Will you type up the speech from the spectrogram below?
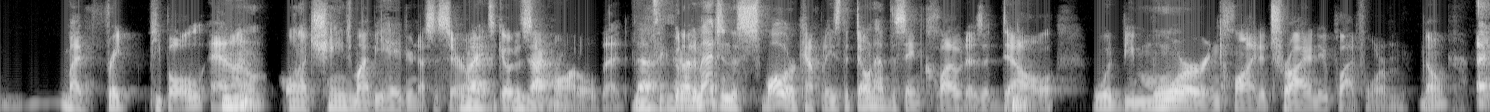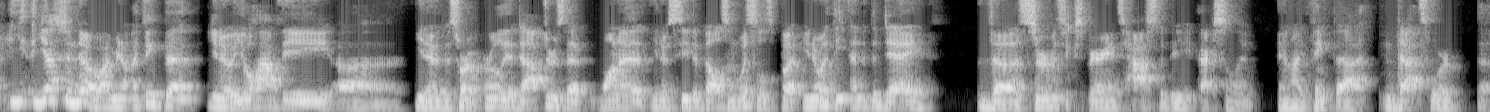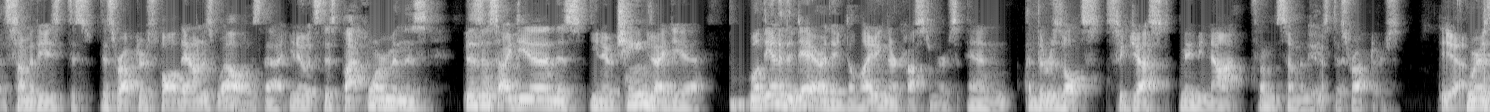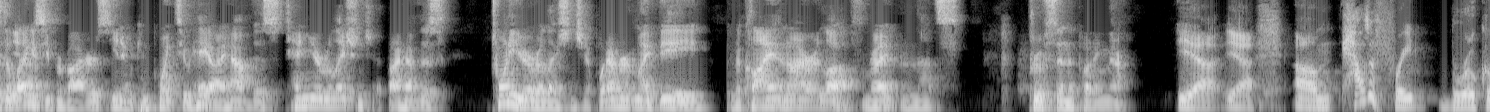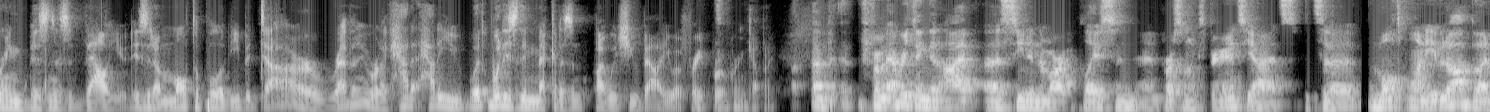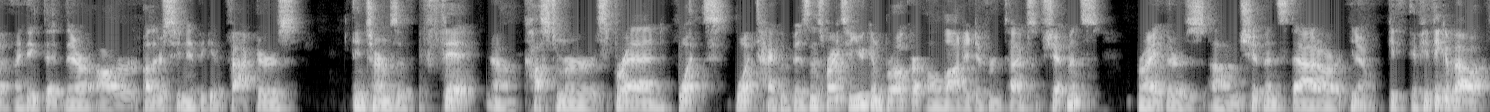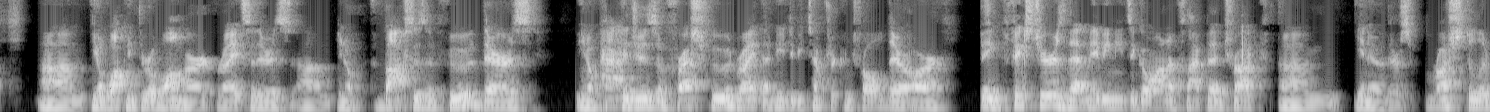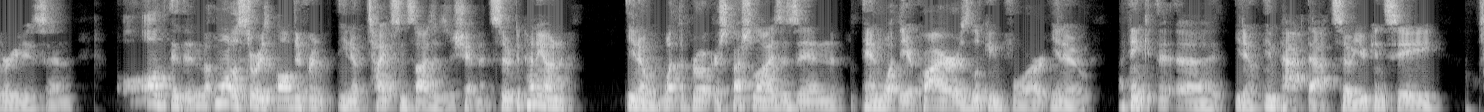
my freight people, and mm-hmm. I don't want to change my behavior necessarily right. to go to exactly. some model that. That's exactly. But I'd imagine the smaller companies that don't have the same cloud as a Dell would be more inclined to try a new platform. No. Uh, y- yes and no. I mean, I think that you know you'll have the uh, you know the sort of early adopters that want to you know see the bells and whistles, but you know at the end of the day, the service experience has to be excellent, and I think that that's where uh, some of these dis- disruptors fall down as well. Is that you know it's this platform and this business idea and this you know change idea well, at the end of the day, are they delighting their customers? And the results suggest maybe not from some of these yeah. disruptors. Yeah. Whereas the yeah. legacy providers, you know, can point to, hey, I have this 10 year relationship. I have this 20 year relationship, whatever it might be. The client and I are in love, right? And that's proofs in the pudding there. Yeah, yeah. Um, how's a freight brokering business valued? Is it a multiple of EBITDA or revenue, or like how do, how do you what what is the mechanism by which you value a freight brokering company? Uh, from everything that I've uh, seen in the marketplace and, and personal experience, yeah, it's it's a multiple on EBITDA, but I think that there are other significant factors in terms of fit, um, customer spread, what what type of business, right? So you can broker a lot of different types of shipments right? There's um, shipments that are, you know, if, if you think about, um, you know, walking through a Walmart, right? So there's, um, you know, boxes of food. There's, you know, packages of fresh food, right? That need to be temperature controlled. There are big fixtures that maybe need to go on a flatbed truck. Um, you know, there's rush deliveries and all, more of the story is all different, you know, types and sizes of shipments. So depending on, you know, what the broker specializes in and what the acquirer is looking for, you know, I think, uh, you know, impact that. So you can see,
